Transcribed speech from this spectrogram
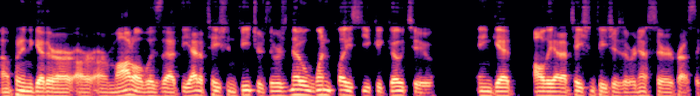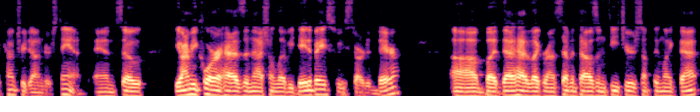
uh, putting together our, our, our, model was that the adaptation features, there was no one place you could go to and get all the adaptation features that were necessary across the country to understand. And so the Army Corps has a national Levee database. We started there, uh, but that had like around 7,000 features, something like that.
